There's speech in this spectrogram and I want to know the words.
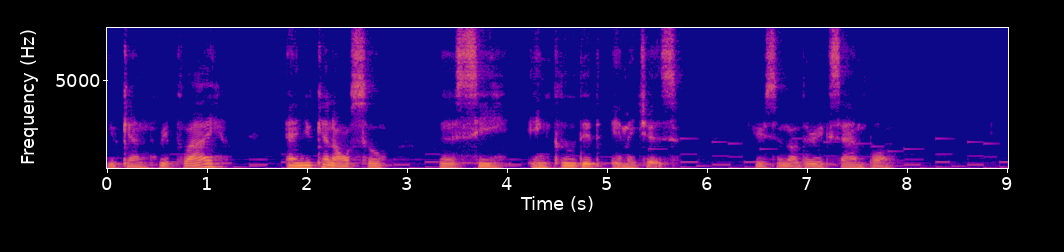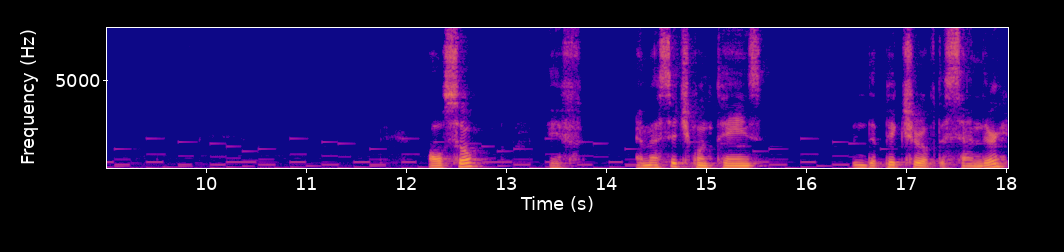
you can reply and you can also uh, see included images. Here's another example. Also, if a message contains the picture of the sender,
